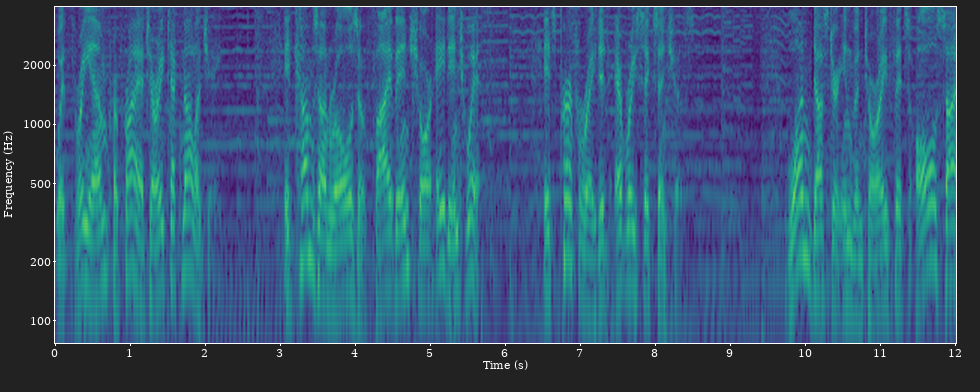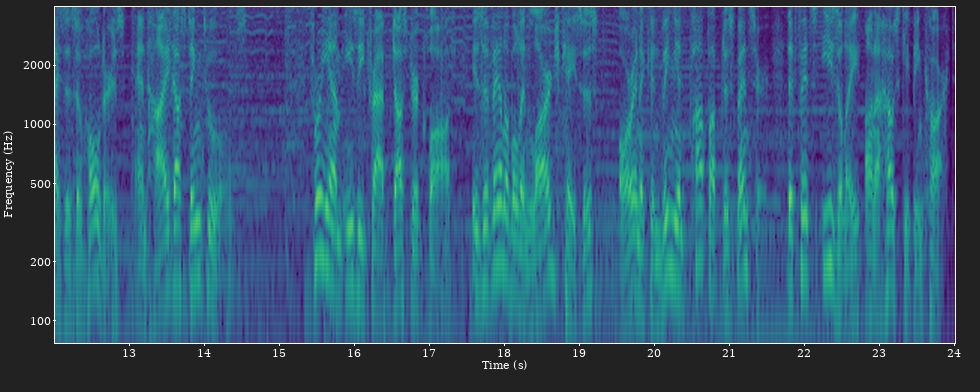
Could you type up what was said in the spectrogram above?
with 3M proprietary technology. It comes on rolls of 5-inch or 8-inch width. It's perforated every 6 inches. One duster inventory fits all sizes of holders and high dusting tools. 3M Easy Trap Duster Cloth is available in large cases or in a convenient pop-up dispenser that fits easily on a housekeeping cart.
